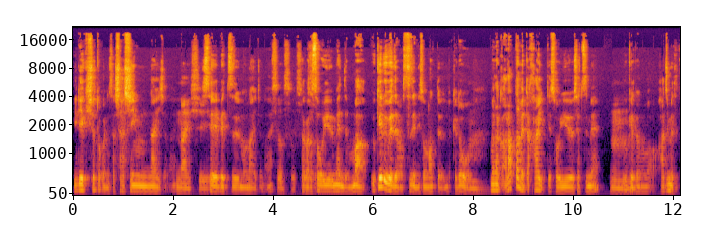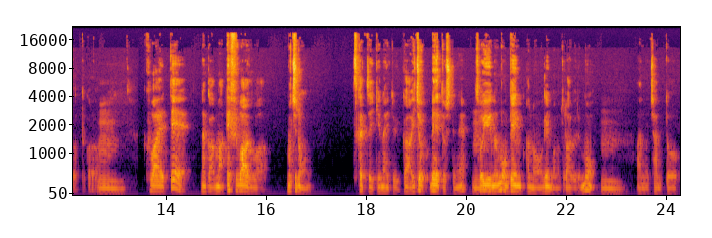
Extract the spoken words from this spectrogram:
履歴書とかにさ写真ないじゃない？ないし。性別もないじゃない？そうそうそうだからそういう面でもまあ受ける上ではすでにそうなってるんだけど、うん。まあなんか改めて入ってそういう説明うん。受けたのは初めてだったから、うん。加えてなんかまあ F ワードはもちろん使っちゃいけないというか一応例としてね、うん。そういうのも言あの言語のトラブルもうん。あのちゃんと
